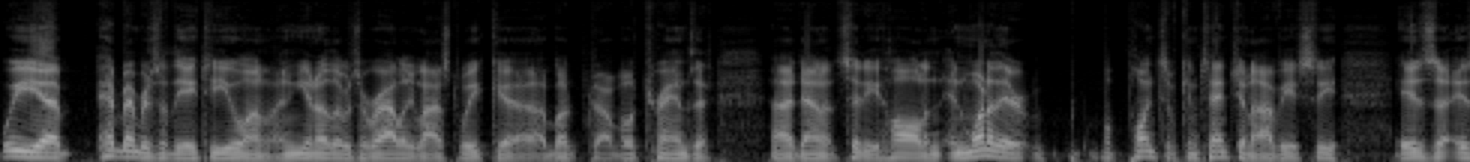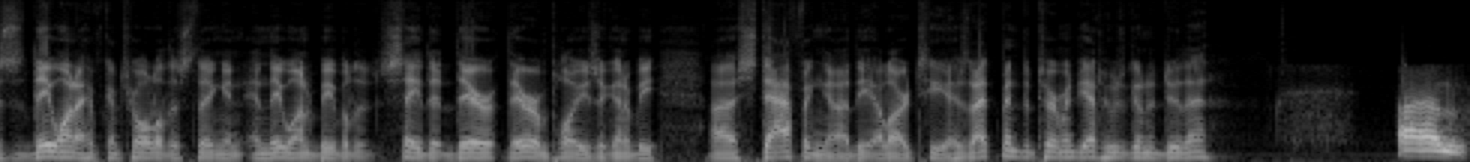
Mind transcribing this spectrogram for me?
We uh, had members of the ATU on, and you know there was a rally last week uh, about about transit uh, down at City Hall, and, and one of their points of contention, obviously, is uh, is they want to have control of this thing, and, and they want to be able to say that their their employees are going to be uh, staffing uh, the LRT. Has that been determined yet? Who's going to do that? Um,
